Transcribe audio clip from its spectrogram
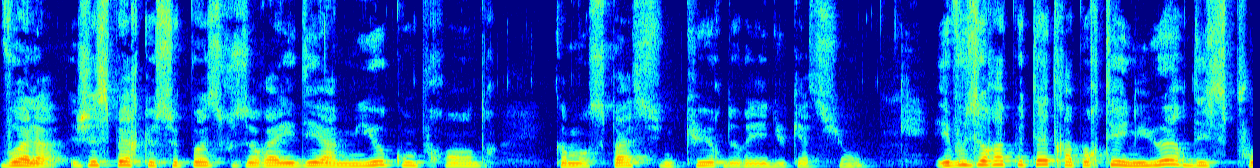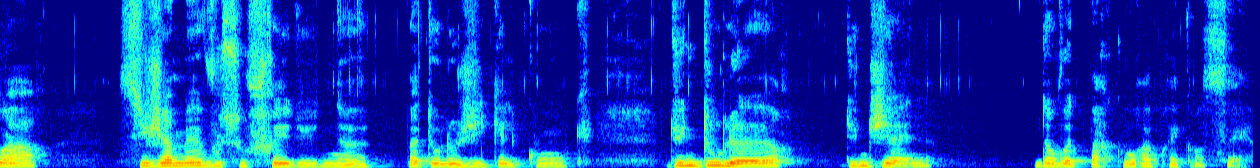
Voilà, j'espère que ce poste vous aura aidé à mieux comprendre comment se passe une cure de rééducation et vous aura peut-être apporté une lueur d'espoir si jamais vous souffrez d'une pathologie quelconque, d'une douleur, d'une gêne dans votre parcours après cancer.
